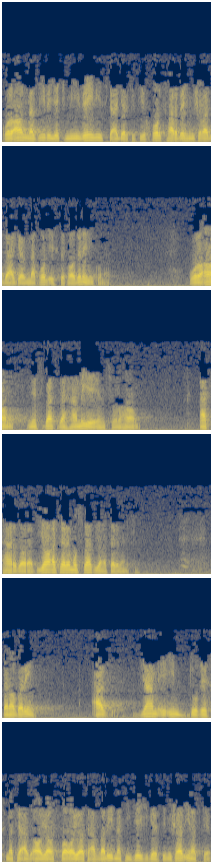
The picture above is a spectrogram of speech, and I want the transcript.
قرآن نظیر یک میوه نیست که اگر کسی خورد فربه می شود و اگر نخورد استفاده نمی کند قرآن نسبت به همه انسان ها اثر دارد. یا اثر مثبت یا اثر منفی. بنابراین از جمع این دو قسمت از آیات با آیات اولی نتیجه که گرفته می شود این است که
